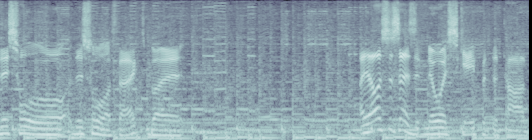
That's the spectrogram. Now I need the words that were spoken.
this whole this whole effect, but it also says no escape at the top.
